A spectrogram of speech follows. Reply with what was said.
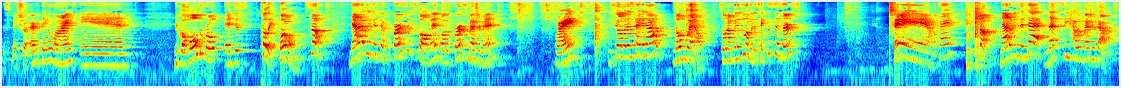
Just make sure everything aligns and you can hold the rope and just pull it, boom. So now that we did the first installment or the first measurement, right? You see all of this hanging out? No bueno. So what I'm gonna do, I'm gonna take the scissors, bam, okay? So now that we did that, let's see how it measures out.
